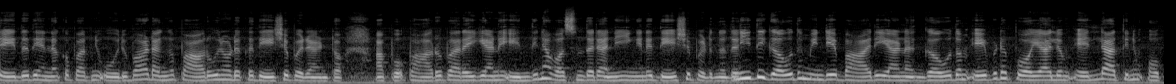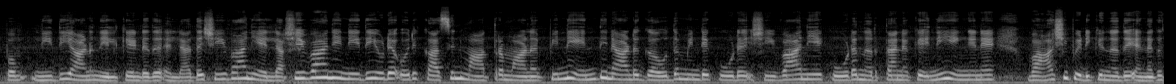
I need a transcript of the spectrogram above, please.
ചെയ്തത്? എന്നൊക്കെ പറഞ്ഞു ഒരുപാട് അങ്ങ് പാറുവിനോടൊക്കെ ദേഷ്യപ്പെടുകയാണ് കേട്ടോ. അപ്പോൾ പാറു പറയുകയാണ് എന്തിനാ വസുന്ധര നീ ഇങ്ങനെ ദേഷ്യപ്പെടുന്നത്? നിധി ഗൗതമിന്റെ ഭാര്യയാണ്. ഗൗതം എവിടെ പോയാലും എല്ലാത്തിനും ഒപ്പം നിധിയാണ് നിൽക്കേണ്ടത്. അല്ലാതെ ശിവാനിയല്ല ശിവാനി നിധിയുടെ ഒരു കസിൻ മാത്രമാണ്. പിന്നെ എന്തിനാണ് ഗൗതമിന്റെ കൂടെ ശിവാനിയെ കൂടെ നിർത്താനൊക്കെ നീ ഇങ്ങനെ വാശി പിടിക്കുന്നത്? എന്നൊക്കെ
